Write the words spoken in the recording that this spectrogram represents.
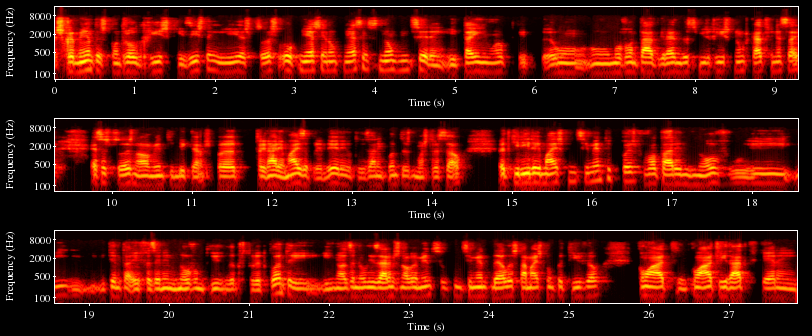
as ferramentas de controle de risco que existem e as pessoas ou conhecem ou não conhecem se não conhecerem e têm uma, uma vontade grande de assumir risco no mercado financeiro, essas pessoas normalmente indicamos para treinarem mais, aprenderem, utilizarem contas de demonstração adquirirem mais conhecimento e depois voltarem de novo e, e, e tentar, e fazerem de novo um pedido de abertura de conta e, e, nós analisarmos novamente se o conhecimento delas está mais compatível com a, com a atividade que querem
